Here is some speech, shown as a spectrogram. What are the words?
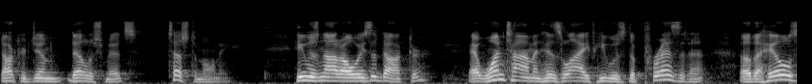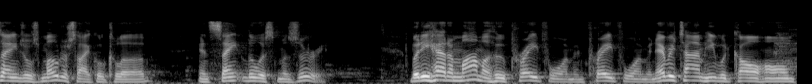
Dr. Jim Delaschmidt's testimony. He was not always a doctor. At one time in his life, he was the president of the Hells Angels Motorcycle Club in St. Louis, Missouri. But he had a mama who prayed for him and prayed for him. And every time he would call home,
